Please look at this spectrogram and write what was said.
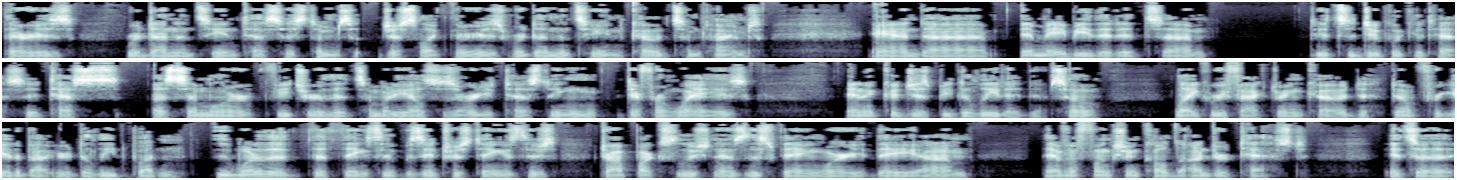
There is redundancy in test systems, just like there is redundancy in code sometimes. And uh, it may be that it's um, it's a duplicate test. It tests a similar feature that somebody else is already testing different ways, and it could just be deleted. So, like refactoring code, don't forget about your delete button. One of the, the things that was interesting is there's Dropbox solution has this thing where they um they have a function called under test. It's a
